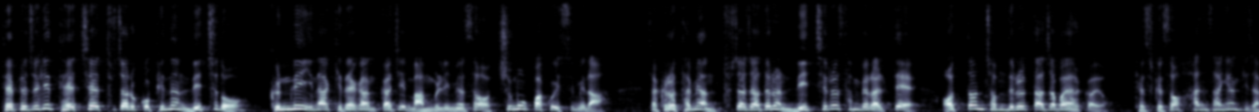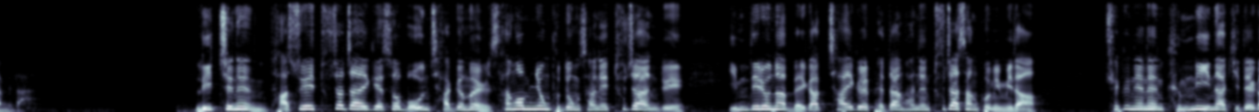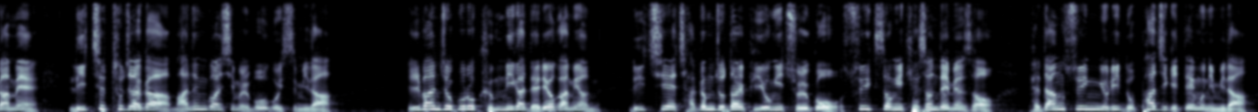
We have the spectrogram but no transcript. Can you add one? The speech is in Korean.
대표적인 대체 투자로 꼽히는 리츠도 금리 인하 기대감까지 맞물리면서 주목받고 있습니다. 자, 그렇다면 투자자들은 리츠를 선별할 때 어떤 점들을 따져봐야 할까요? 계속해서 한상현 기자입니다. 리츠는 다수의 투자자에게서 모은 자금을 상업용 부동산에 투자한 뒤 임대료나 매각 차익을 배당하는 투자 상품입니다. 최근에는 금리 인하 기대감에 리츠 투자가 많은 관심을 모으고 있습니다. 일반적으로 금리가 내려가면 리츠의 자금 조달 비용이 줄고 수익성이 개선되면서 배당 수익률이 높아지기 때문입니다.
